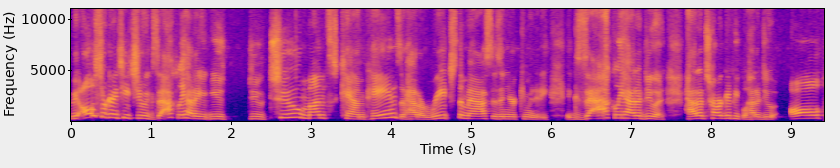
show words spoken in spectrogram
We also are going to teach you exactly how to use do two months campaigns of how to reach the masses in your community. Exactly how to do it. How to target people. How to do all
